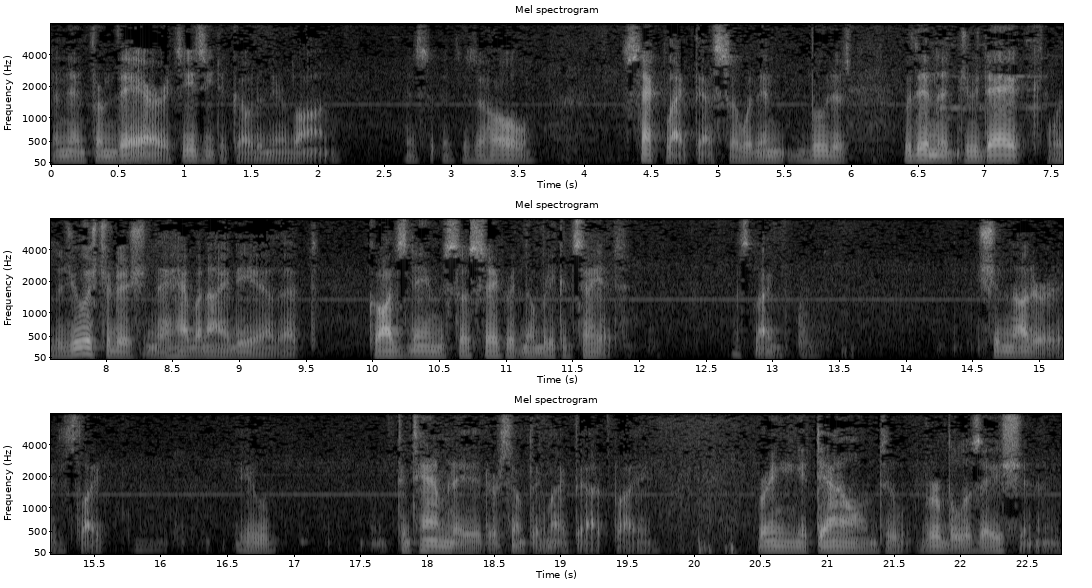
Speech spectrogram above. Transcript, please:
And then from there, it's easy to go to Nirvana. There's, a whole sect like this. So within Buddhism, within the Judaic or the Jewish tradition, they have an idea that God's name is so sacred nobody can say it. It's like shouldn't utter it. It's like you contaminate it or something like that by bringing it down to verbalization. And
